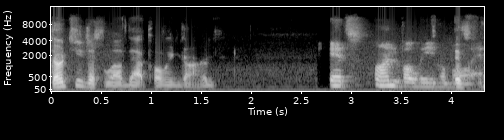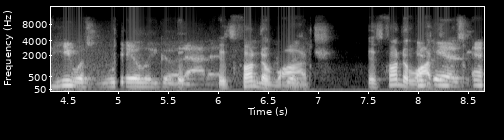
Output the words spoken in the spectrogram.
Don't you just love that pulling guard? It's unbelievable, it's, and he was really good at it. It's fun to watch. It's fun to watch. It is, and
